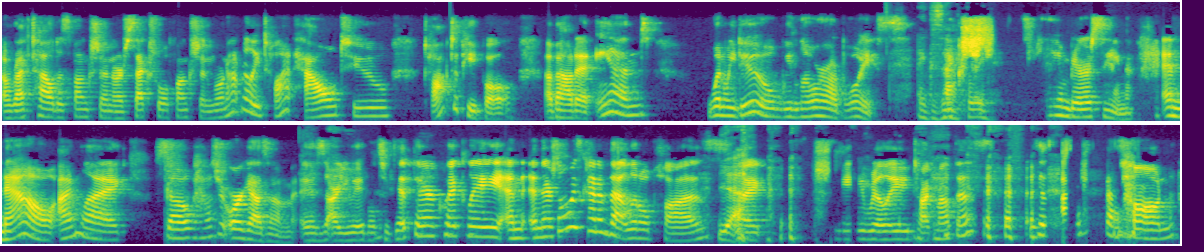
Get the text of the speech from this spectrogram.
erectile dysfunction or sexual function, we're not really taught how to talk to people about it. And when we do, we lower our voice. Exactly. Like, it's really embarrassing. And now I'm like, so how's your orgasm? Is are you able to get there quickly? And and there's always kind of that little pause. Yeah. Like, we really talk about this? Because I found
